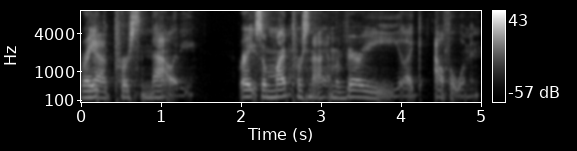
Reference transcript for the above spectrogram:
Right. Yeah. The personality. Right. So my personality, I'm a very like alpha woman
